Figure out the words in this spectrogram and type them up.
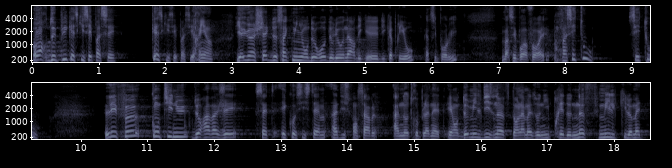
Or, depuis, qu'est-ce qui s'est passé? Qu'est-ce qui s'est passé? Rien. Il y a eu un chèque de 5 millions d'euros de Léonard DiCaprio, merci pour lui, merci pour la forêt. Enfin, c'est tout, c'est tout. Les feux continuent de ravager cet écosystème indispensable à notre planète. Et en 2019, dans l'Amazonie, près de 9000 km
